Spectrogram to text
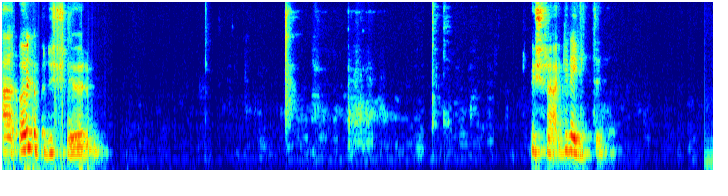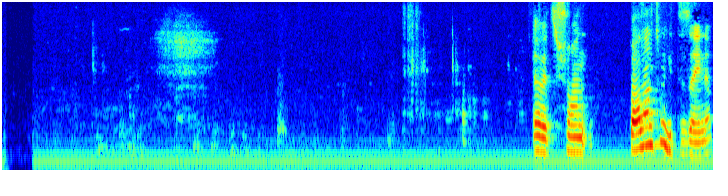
Ben öyle düşünüyorum. Büşra yine gitti. Evet şu an bağlantı mı gitti Zeynep?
